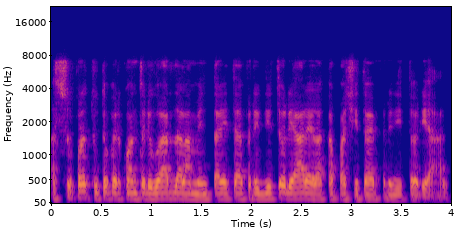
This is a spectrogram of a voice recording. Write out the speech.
soprattutto per quanto riguarda la mentalità imprenditoriale e la capacità imprenditoriale.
